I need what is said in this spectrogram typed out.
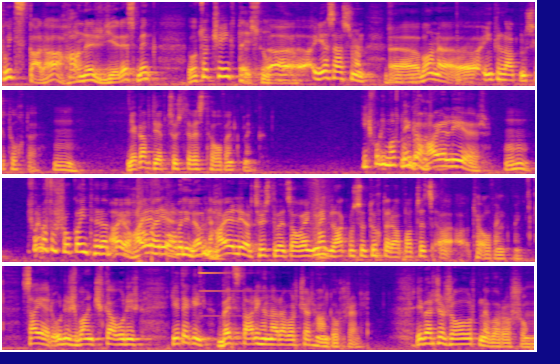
ցույց տար, հա, հաներ երես, մենք ոնց որ չէինք տեսնում։ Ես ասում եմ, բանը ինքը լակմուսի թուղթ է։ Եկավ եւ ցույց տվեց թե ով ենք մենք։ Ինչ որ իմաստով ինքը հայելի էր։ Ինչ որ իմաստով շոկային թերապիա։ Այո, հայելի ավելի լավ։ Հայելի էր ցույց տվեց ով ենք մենք, լակմուսի թուղթը ապացեց թե ով ենք մենք։ Սա էր, ուրիշ բան չկա, ուրիշ, գիտեք ինչ, 6 տարի հնարավոր չէր հանդուրժել։ Ի վերջո ժողովուրդն է որոշում։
